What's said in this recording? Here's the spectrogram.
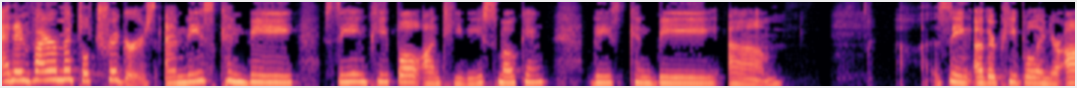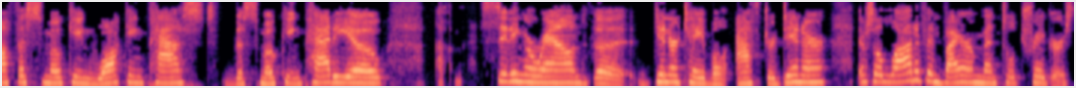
And environmental triggers and these can be seeing people on tv smoking. These can be um, seeing other people in your office smoking walking past the smoking patio um, sitting around the dinner table after dinner. There's a lot of environmental triggers.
